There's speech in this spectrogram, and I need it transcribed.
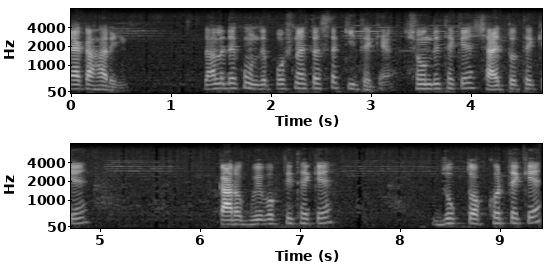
এক আহারই। তাহলে দেখুন যে প্রশ্ন আসতেছে কি থেকে? সন্ধি থেকে, সাহিত্য থেকে, কারক বিভক্তি থেকে, যুক্ত অক্ষর থেকে,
